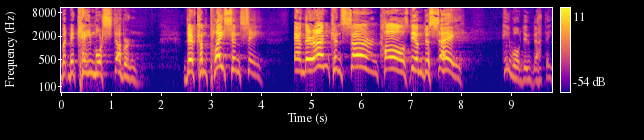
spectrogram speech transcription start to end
but became more stubborn. Their complacency and their unconcern caused them to say, He will do nothing.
